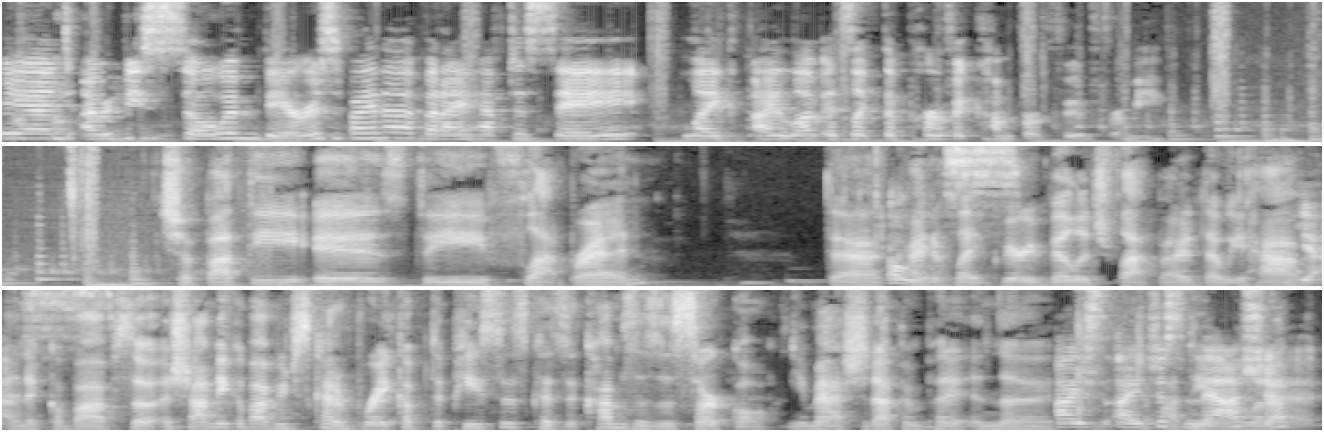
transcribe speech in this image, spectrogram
and I would be so embarrassed by that, but I have to say, like, I love it's like the perfect comfort food for me. Chapati is the flatbread the oh, kind yes. of like very village flatbread that we have yes. and a kebab. So a shami kebab, you just kind of break up the pieces because it comes as a circle. You mash it up and put it in the. I, I just mash it.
